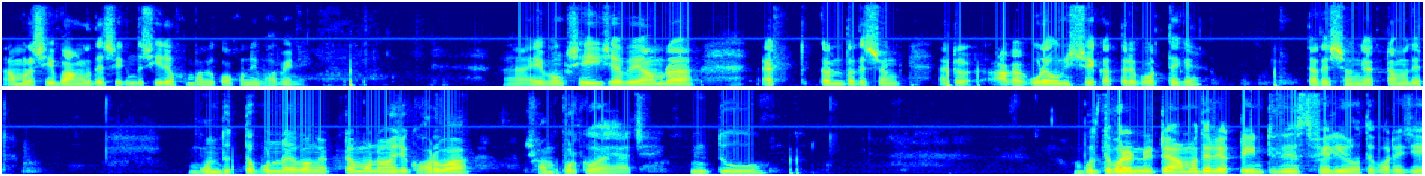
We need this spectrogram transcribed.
আমরা সেই বাংলাদেশে কিন্তু সেরকমভাবে কখনোই ভাবিনি। হ্যাঁ এবং সেই হিসাবে আমরা এক, কারণ তাদের সঙ্গে একটা আগাগোড়া উনিশশো একাত্তরের পর থেকে তাদের সঙ্গে একটা আমাদের বন্ধুত্বপূর্ণ এবং একটা মনে হয় যে ঘরোয়া সম্পর্ক হয়ে আছে। কিন্তু বলতে পারেন এটা আমাদের একটা ইন্টেলিজেন্স ফেলিওর হতে পারে যে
